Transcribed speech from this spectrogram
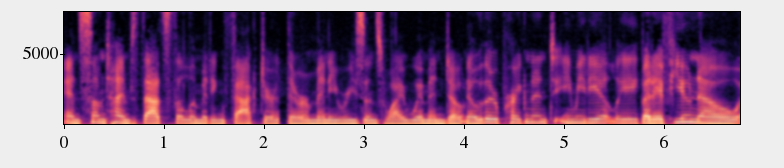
And sometimes that's the limiting factor. There are many reasons why women don't know they're pregnant immediately. But if you know,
